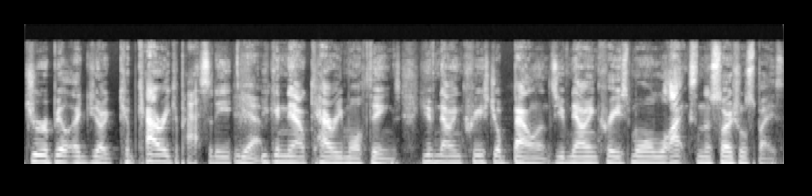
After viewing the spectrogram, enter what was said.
durability, like, you know, carry capacity. Yeah. You can now carry more things. You've now increased your balance. You've now increased more likes in the social space.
